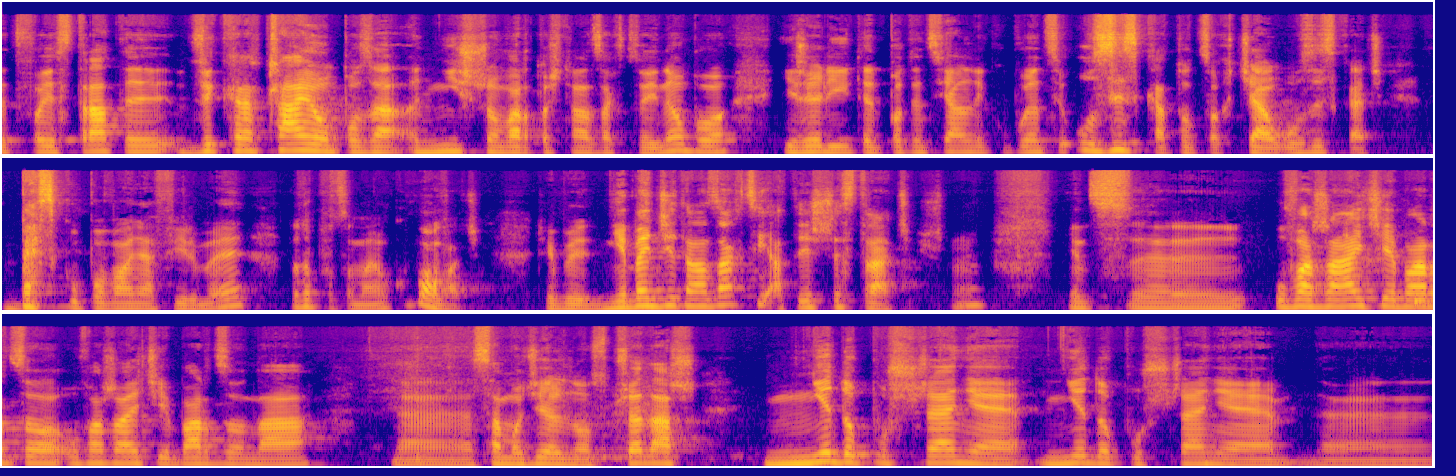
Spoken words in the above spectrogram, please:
e, Twoje straty wykraczają poza niższą wartość transakcyjną, bo jeżeli ten potencjalny kupujący uzyska to, co chciał uzyskać bez kupowania firmy, no to po co mają kupować? Czyli nie będzie transakcji, a ty jeszcze stracisz. Nie? Więc e, uważajcie bardzo, uważajcie bardzo na e, samodzielną sprzedaż. Niedopuszczenie, niedopuszczenie e,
